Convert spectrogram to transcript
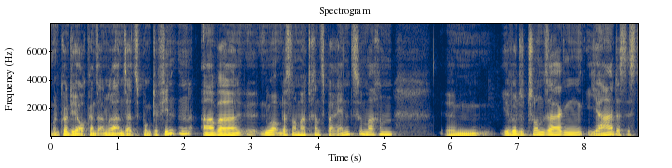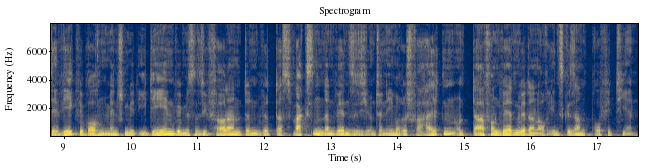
man könnte ja auch ganz andere Ansatzpunkte finden, aber äh, nur um das nochmal transparent zu machen, ähm, ihr würdet schon sagen, ja, das ist der Weg. Wir brauchen Menschen mit Ideen, wir müssen sie fördern, dann wird das wachsen, dann werden sie sich unternehmerisch verhalten und davon werden wir dann auch insgesamt profitieren.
